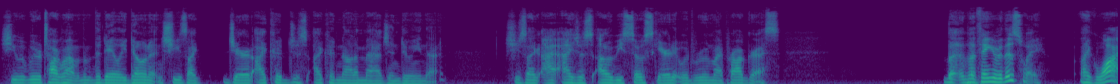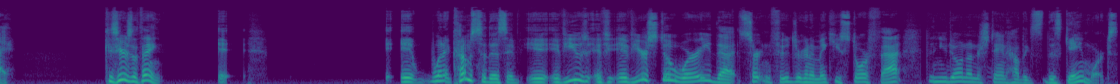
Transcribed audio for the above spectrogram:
she we were talking about the daily donut, and she's like, "Jared, I could just I could not imagine doing that." She's like, I, I just I would be so scared it would ruin my progress. But but think of it this way, like why? Because here's the thing, it, it when it comes to this, if if you if if you're still worried that certain foods are going to make you store fat, then you don't understand how this this game works.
